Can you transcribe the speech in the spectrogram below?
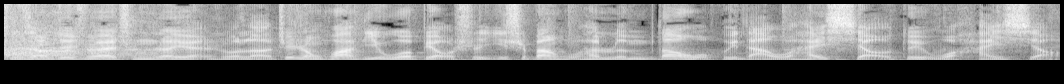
史上最帅陈哲远说了，这种话题我表示一时半会还轮不到我回答，我还小，对我还小，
